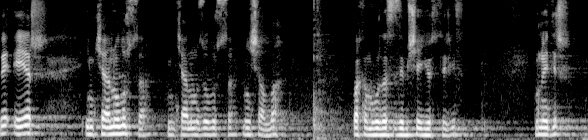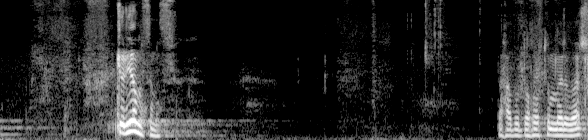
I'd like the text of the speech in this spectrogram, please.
Ve eğer imkanı olursa, imkanımız olursa inşallah bakın burada size bir şey göstereyim. Bu nedir? Görüyor musunuz? Daha burada hortumları var.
